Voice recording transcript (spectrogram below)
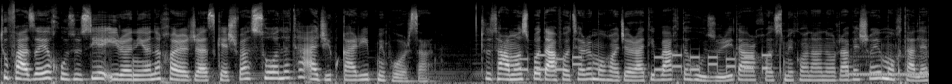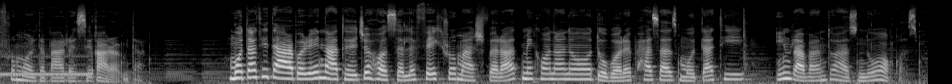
تو فضای خصوصی ایرانیان خارج از کشور سوالات عجیب غریب می‌پرسن تو تماس با دفاتر مهاجرتی وقت حضوری درخواست می‌کنن و روش های مختلف رو مورد بررسی قرار میدن مدتی درباره نتایج حاصل فکر رو مشورت می‌کنن و دوباره پس از مدتی این روند رو از نو آغاز می‌کنن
